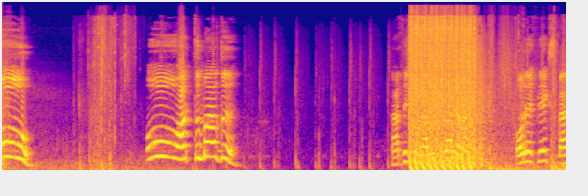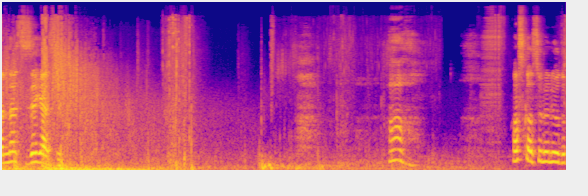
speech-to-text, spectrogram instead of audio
Oo! Oo, aklımı aldı. Kardeşim yalnız var ya bak. O refleks benden size gelsin. Ah. Az kalsın ölüyordum.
